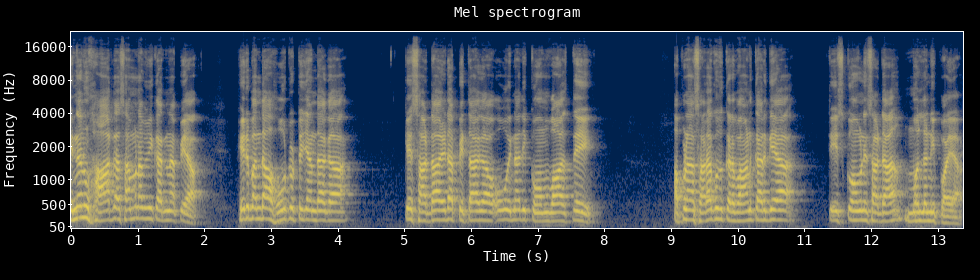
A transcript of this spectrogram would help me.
ਇਹਨਾਂ ਨੂੰ ਹਾਰ ਦਾ ਸਾਹਮਣਾ ਵੀ ਕਰਨਾ ਪਿਆ। ਫਿਰ ਬੰਦਾ ਹੋਰ ਟੁੱਟ ਜਾਂਦਾਗਾ ਕਿ ਸਾਡਾ ਜਿਹੜਾ ਪਿਤਾ ਹੈਗਾ, ਉਹ ਇਹਨਾਂ ਦੀ ਕੌਮ ਵਾਸਤੇ ਆਪਣਾ ਸਾਰਾ ਕੁਝ ਕੁਰਬਾਨ ਕਰ ਗਿਆ ਤੇ ਇਸ ਕੌਮ ਨੇ ਸਾਡਾ ਮੁੱਲ ਨਹੀਂ ਪਾਇਆ।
